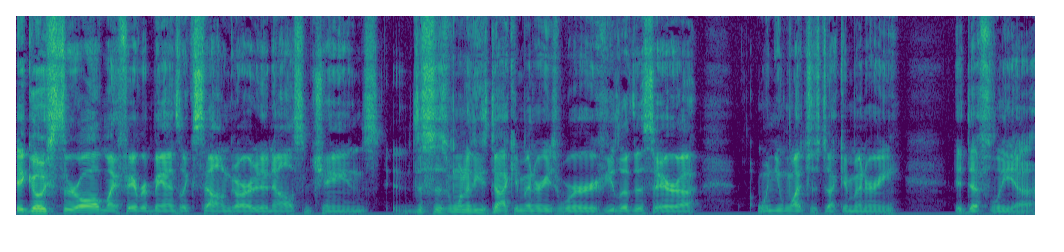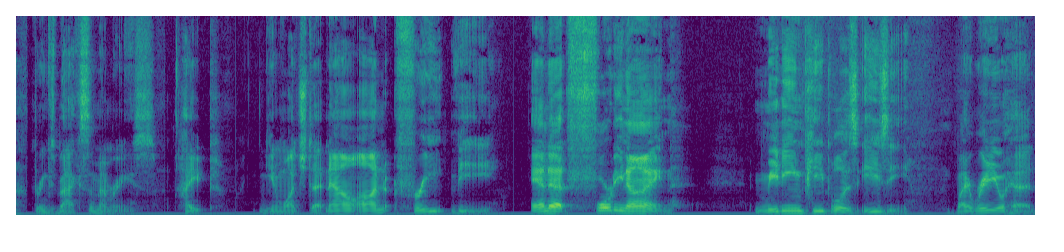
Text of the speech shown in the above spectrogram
It goes through all my favorite bands like Soundgarden, Alice in Chains. This is one of these documentaries where if you live this era, when you watch this documentary, it definitely uh, brings back some memories. Hype. You can watch that now on Freevee. And at 49, Meeting People is Easy by Radiohead.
